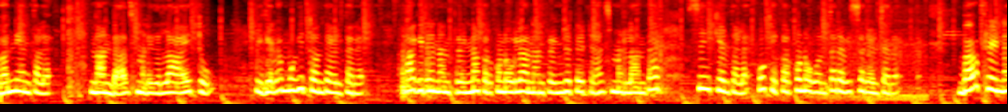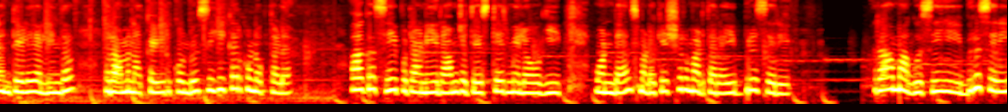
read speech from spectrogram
ಬನ್ನಿ ಅಂತಾಳೆ. ನಾನು ಡ್ಯಾನ್ಸ್ ಮಾಡಿದೆಲ್ಲ ಆಯಿತು. ಈಗೆಲ್ಲ ಮುಗೀತು ಅಂತ ಹೇಳ್ತಾರೆ. ಹಾಗಿದ್ರೆ ನನ್ನ ಫ್ರೆಂಡ್ನ ಕರ್ಕೊಂಡು ಹೋಗ್ಲಾ ನನ್ನ ಫ್ರೆಂಡ್ ಜೊತೆ ಡ್ಯಾನ್ಸ್ ಮಾಡಲಾ ಅಂತ ಸಿ ಕೇಳ್ತಾಳೆ. ಓಕೆ ಕರ್ಕೊಂಡು ಹೋಗು ಅಂತ ರವಿ ಸರ್ ಹೇಳ್ತಾರೆ. ಬಾ ಫ್ರೆಂಡ್ ಅಂತೇಳಿ ಅಲ್ಲಿಂದ ರಾಮನ ಕೈ ಹಿಡ್ಕೊಂಡು ಸಿಹಿ ಕರ್ಕೊಂಡು ಹೋಗ್ತಾಳೆ. ಆಗ ಸಿಹಿ ಪುಟಾಣಿ ರಾಮ್ ಜೊತೆ ಸ್ಟೇಜ್ ಮೇಲೆ ಹೋಗಿ ಒಂದು ಡ್ಯಾನ್ಸ್ ಮಾಡೋಕ್ಕೆ ಶುರು ಮಾಡ್ತಾರೆ ಇಬ್ಬರು ಸೇರಿ. ರಾಮ್ ಹಾಗೂ ಸಿಹಿ ಇಬ್ಬರು ಸೇರಿ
